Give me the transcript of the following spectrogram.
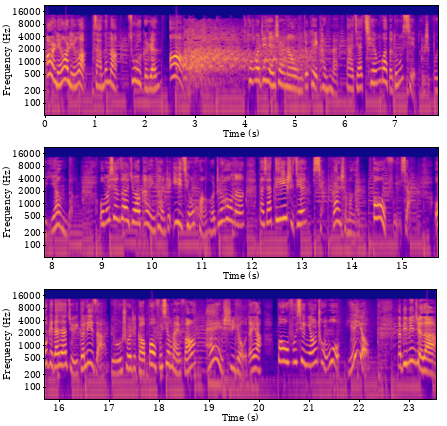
二零二零了，咱们呢做个人啊！通过这件事儿呢，我们就可以看出来，大家牵挂的东西都是不一样的。我们现在就要看一看，这疫情缓和之后呢，大家第一时间想干什么来报复一下。我给大家举一个例子啊，比如说这个报复性买房，哎，是有的呀；报复性养宠物也有。那冰冰觉得，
